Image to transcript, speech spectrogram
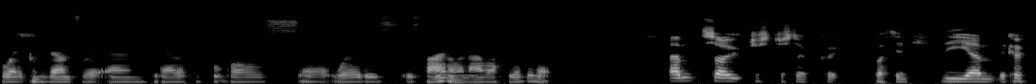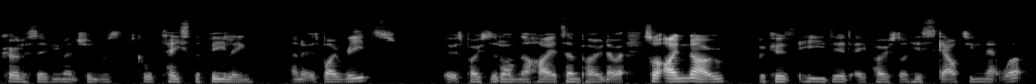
But when it comes down to it, um, the director's football's uh, word is, is final, and I'll have to live with it. Um, so just just a quick butt in. The um, the Coca Cola save you mentioned was called "Taste the Feeling," and it was by Reeds. It was posted on the Higher Tempo network. So I know because he did a post on his scouting network,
